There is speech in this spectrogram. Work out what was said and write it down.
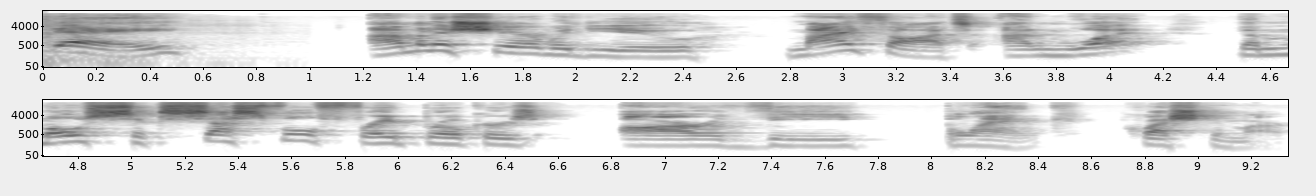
today, I'm going to share with you my thoughts on what the most successful freight brokers are the blank question mark.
